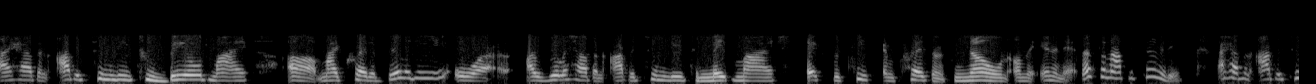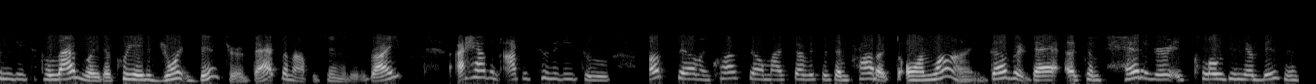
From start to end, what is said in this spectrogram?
I have an opportunity to build my uh, my credibility, or I really have an opportunity to make my expertise and presence known on the internet. That's an opportunity. I have an opportunity to collaborate or create a joint venture. That's an opportunity, right? I have an opportunity to upsell and cross sell my services and products online. Discovered that a competitor is closing their business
